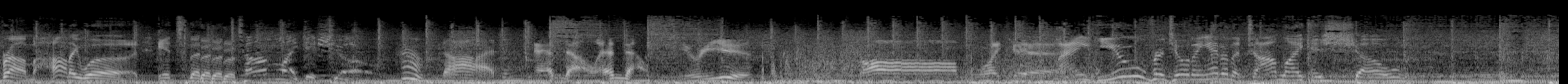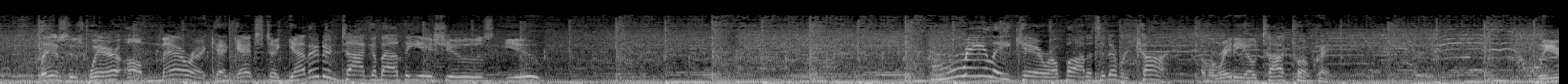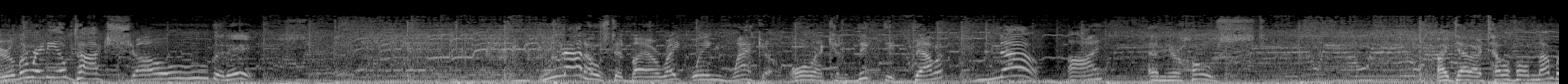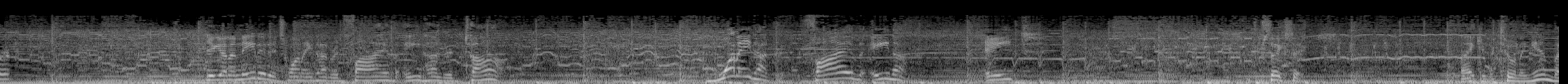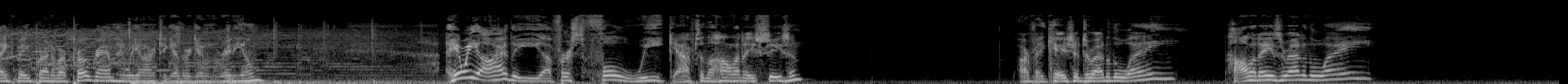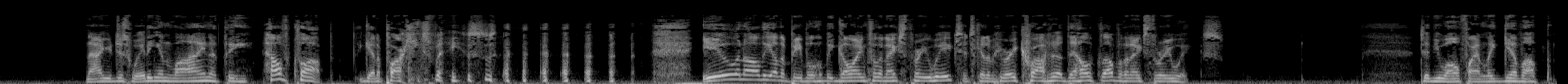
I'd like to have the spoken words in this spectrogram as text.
From Hollywood, it's the, the, the Tom Leykis Show. Oh, God. And now, and now, here he is, Tom Leykis. Thank you for tuning in to the Tom Leykis Show. This is where America gets together to talk about the issues you really care about. It's at every kind of a radio talk program. We're the radio talk show that is not hosted by a right-wing wacko or a convicted felon. No, I am your host. Write down our telephone number. You're going to need it. It's 1-800-5800-TOM. 1-800-5800-866. Thank you for tuning in. Thanks for being part of our program. Here we are together again on the radio. Here we are, the uh, first full week after the holiday season. Our vacations are out of the way. Holidays are out of the way. Now you're just waiting in line at the health club to get a parking space. you and all the other people who'll be going for the next three weeks, it's going to be very crowded at the health club for the next three weeks. Till you all finally give up.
